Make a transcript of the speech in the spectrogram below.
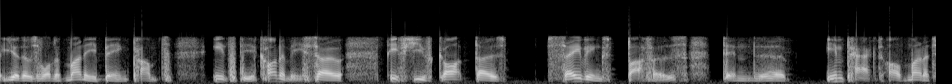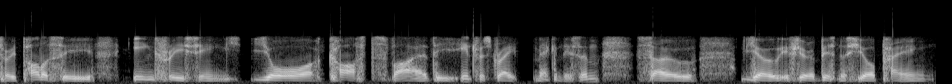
you know, there was a lot of money being pumped into the economy. So if you've got those savings buffers, then the impact of monetary policy increasing your costs via the interest rate mechanism. So, you know, if you're a business, you're paying,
